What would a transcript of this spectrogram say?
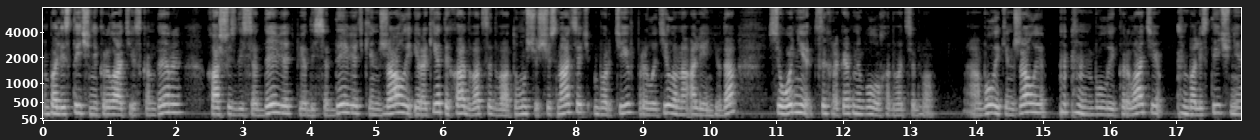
балістичні крилаті іскандери, Х-69, 59, кінжали і ракети Х-22, тому що 16 бортів прилетіло на Оленью. Да? Сьогодні цих ракет не було Х-22. Були кінжали, були крилаті, балістичні,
